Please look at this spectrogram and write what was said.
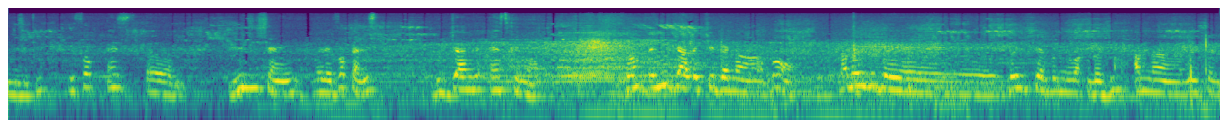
musique il faut que musiciens yi mais les vocalistes di jàng instrument. Donc dañuy jàll ci benn bon damay liggéey logiciel bu ñuy wax Logic am na logiciel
